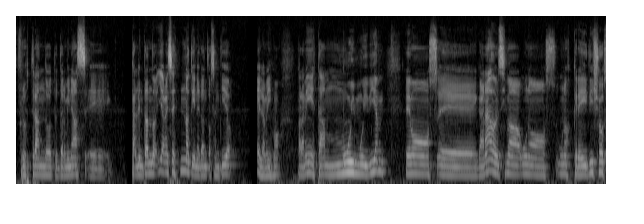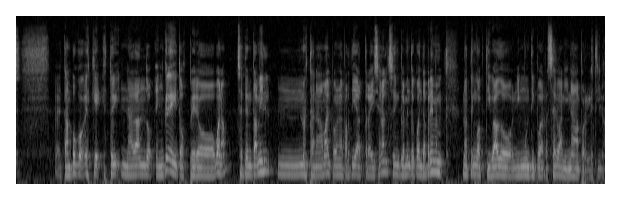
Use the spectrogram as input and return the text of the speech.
frustrando, te terminas eh, calentando y a veces no tiene tanto sentido. Es lo mismo. Para mí está muy muy bien. Hemos eh, ganado encima unos, unos creditillos tampoco es que estoy nadando en créditos, pero bueno, 70.000 mm, no está nada mal para una partida tradicional, simplemente cuenta premium, no tengo activado ningún tipo de reserva ni nada por el estilo.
